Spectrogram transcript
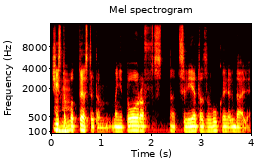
чисто uh-huh. под тесты там мониторов, цвета, звука и так далее.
